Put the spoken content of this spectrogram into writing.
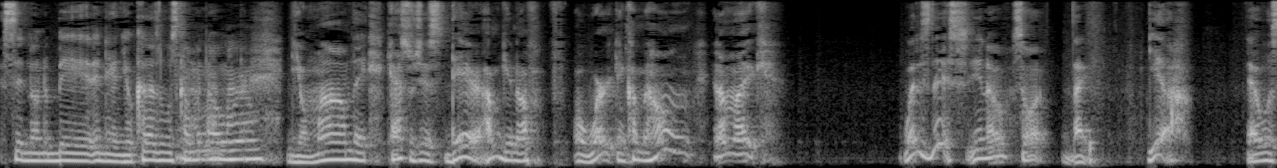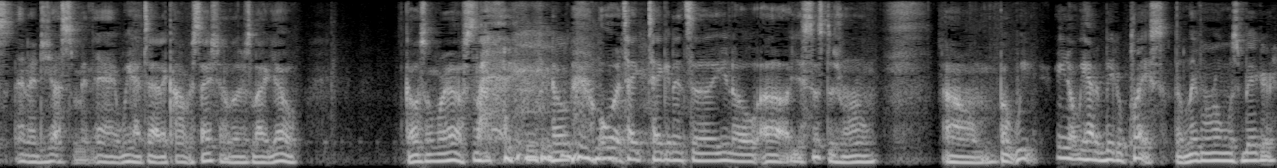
sitting on the bed and then your cousin was coming my over, mom. your mom, they Cass was just there. I'm getting off of work and coming home, and I'm like, what is this? You know? So like, yeah that was an adjustment and we had to have a conversation I was like yo go somewhere else, like you know, or take take it into you know uh, your sister's room. Um, but we, you know, we had a bigger place. The living room was bigger.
